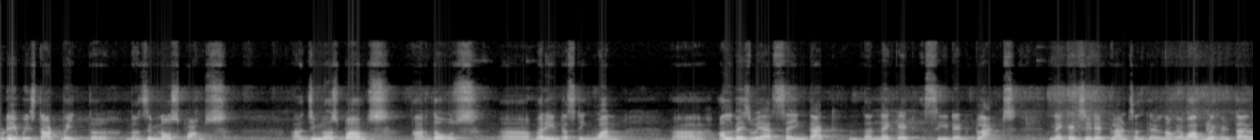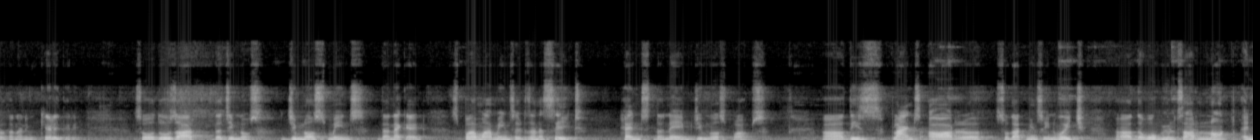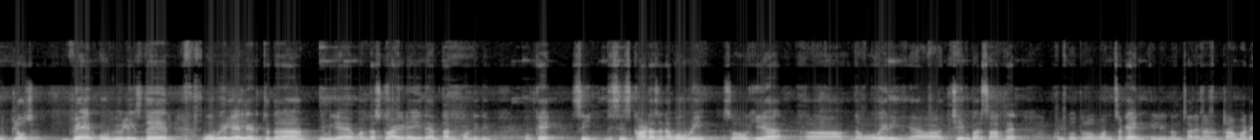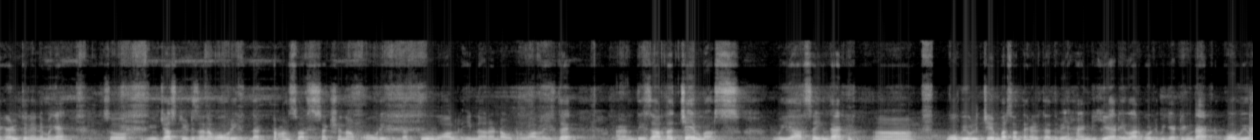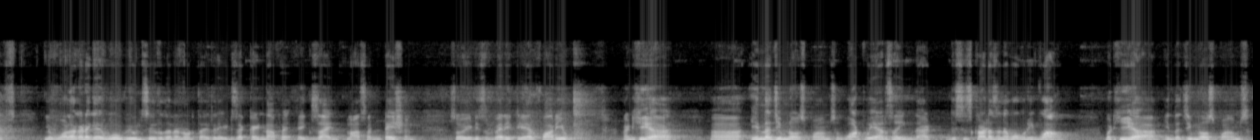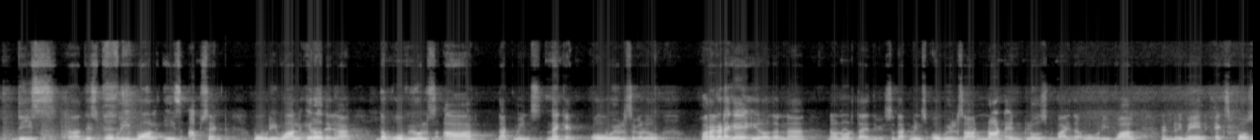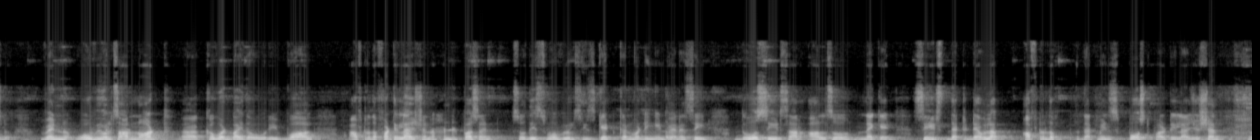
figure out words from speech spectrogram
today we start with uh, the gymnosperms. Uh, gymnosperms are those uh, very interesting one. Uh, always we are saying that the naked seeded plants. Naked seeded plants ಅಂತೇಳಿ ನಾವು ಯಾವಾಗಲೂ ಹೇಳ್ತಾ ಇರೋದನ್ನು ನೀವು ಕೇಳಿದ್ದೀರಿ so those are the gymnos gymnos means the naked sperma means it's an a seed hence the name gymnosperms Uh, these plants are, uh, so that means in which ovules are not enclose where ovule is there ovule ಎಲ್ಲಿರ್ತದೆ ನಿಮಗೆ ಒಂದಷ್ಟು idea ಇದೆ ಅಂತ ಅಂದ್ಕೊಂಡಿದ್ದೀವಿ okay see this is called as an ovary so here the ovary chambers are there ಅಲ್ಲಿ ಕೂತ್ರು once again ಇಲ್ಲಿ ಇನ್ನೊಂದು ಸಾರಿ ನಾನು ಡ್ರಾ ಮಾಡಿ ಹೇಳ್ತೀನಿ ನಿಮಗೆ. So you just it is an ovary the transverse section of ovary the two wall inner and outer wall is there and these are the chambers. We are saying that uh, ovule chambers ಅಂತ ಹೇಳ್ತಾ ಇದ್ವಿ. And here you are going to be getting that ovules ಇಲ್ಲಿ ಒಳಗಡೆಗೆ ovules ಇರೋದನ್ನು ನೋಡ್ತಾ ಇದ್ರಿ. It's a kind of a axile placentation so it is very clear for you and here in the gymnosperms what we are saying that this is called as an ovary wow But here in the gymnosperms, this, uh, this ovary wall is absent. Ovary wall ಇರೋದಿಲ್ಲ the ovules are that means naked ಓವ್ಯೂಲ್ಸ್ಗಳು ಹೊರಗಡೆಗೆ ಇರೋದನ್ನು ನಾವು ನೋಡ್ತಾ ಇದ್ದೀವಿ so that means ovules are not enclosed by the ovary wall and remain exposed when ovules are not covered by the ovary wall after the fertilization 100% so this ovules is get converting into an seed those seeds are also naked seeds that develop after the that means post fertilization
